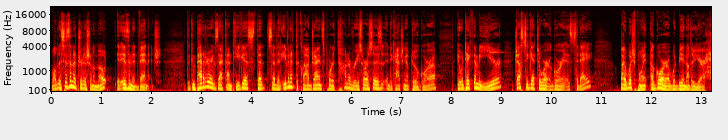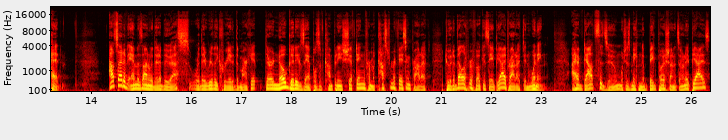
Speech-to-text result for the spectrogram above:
While this isn't a traditional moat, it is an advantage. The competitor exec on that said that even if the cloud giants poured a ton of resources into catching up to Agora, it would take them a year just to get to where Agora is today, by which point Agora would be another year ahead. Outside of Amazon with AWS, where they really created the market, there are no good examples of companies shifting from a customer facing product to a developer focused API product and winning. I have doubts that Zoom, which is making a big push on its own APIs,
